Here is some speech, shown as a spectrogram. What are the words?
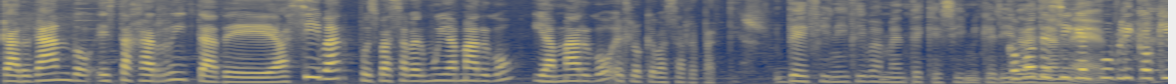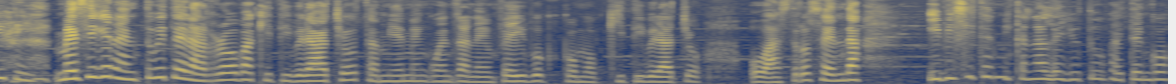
cargando esta jarrita de acíbar, pues vas a ver muy amargo y amargo es lo que vas a repartir. Definitivamente que sí, mi querida. ¿Cómo te sigue el Janet. público, Kitty? Me siguen en Twitter, arroba Kitty Bracho, también me encuentran en Facebook como Kitty Bracho o Astrosenda. Y visiten mi canal de YouTube, ahí tengo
